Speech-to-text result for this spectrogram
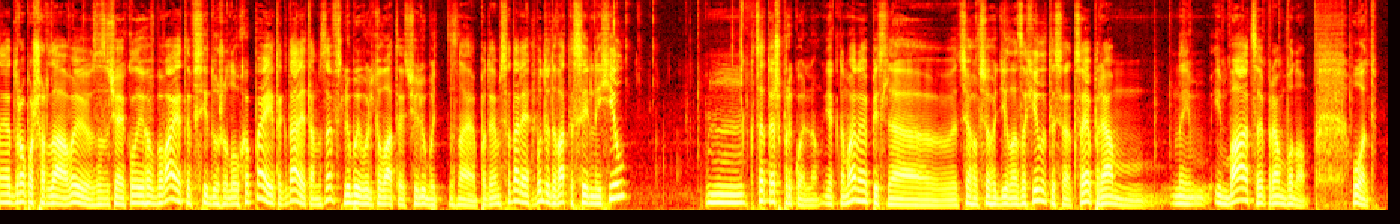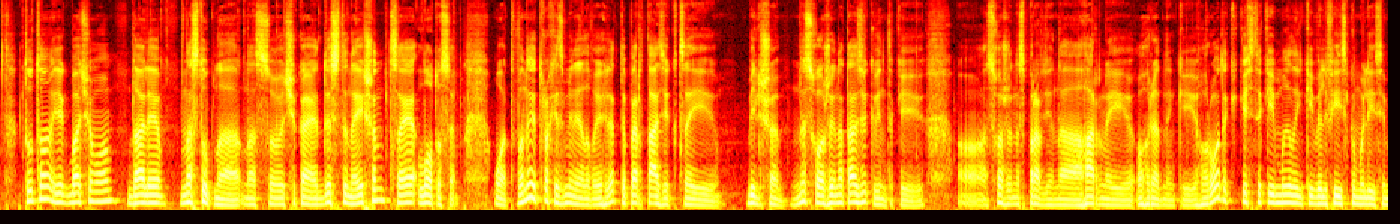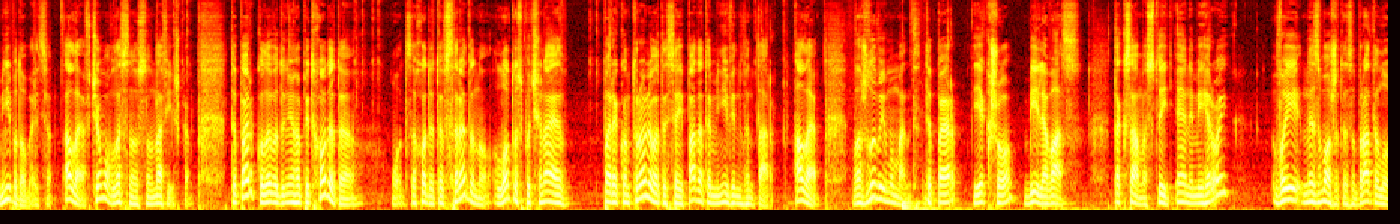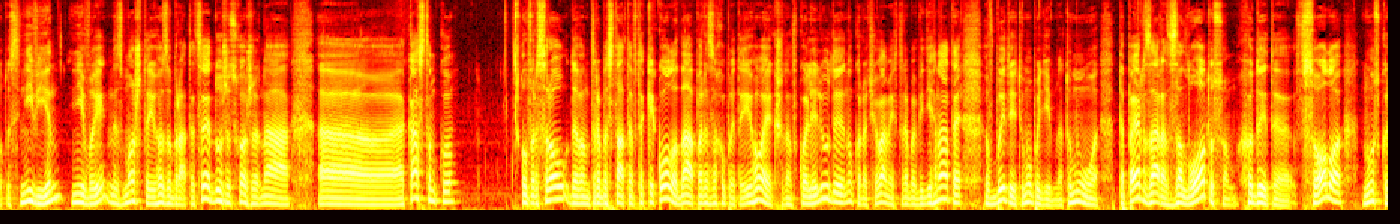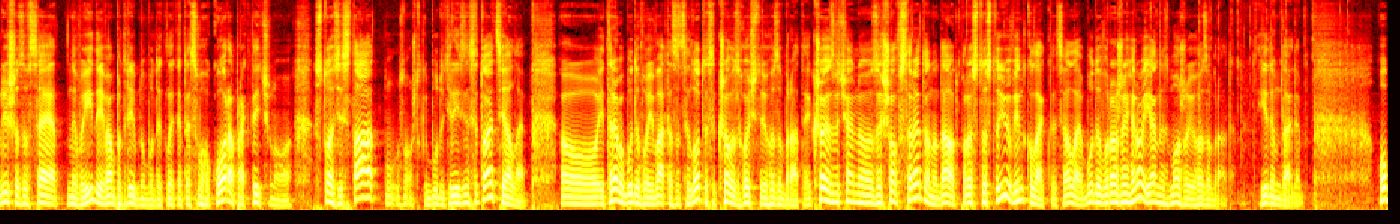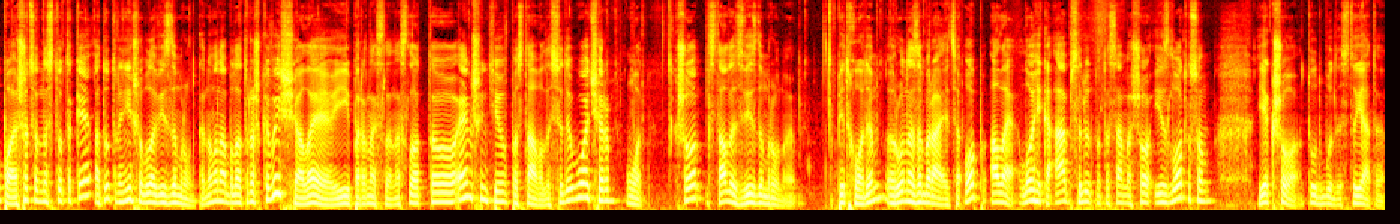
е, дропу шарда, ви зазвичай, коли його вбиваєте, всі дуже лоу хп і так далі. Там Зевс любив ультувати чи любить, не знаю, подивимося далі. Буде давати сильний хіл. Це теж прикольно. Як на мене, після цього всього діла захилитися, це прям не імба, це прям воно. От. Тут, як бачимо, далі наступна нас чекає Destination, це лотоси. От, вони трохи змінили вигляд. Тепер тазік цей більше не схожий на тазік, він такий о, схожий насправді на гарний огрядненький городик, якийсь такий миленький в ельфійському лісі. Мені подобається. Але в чому, власне, основна фішка? Тепер, коли ви до нього підходите, от, заходите всередину, лотос починає переконтролюватися і падати мені в інвентар. Але важливий момент: тепер, якщо біля вас так само стоїть enemy герой, ви не зможете забрати лотус. Ні він, ні ви не зможете його забрати. Це дуже схоже на е- кастомку. Оверсроу, де вам треба стати в таке коло, да, перезахопити його, якщо там в колі люди, ну коротше, вам їх треба відігнати, вбити і тому подібне. Тому тепер зараз за лотосом ходити в соло, ну, скоріше за все, не вийде, і вам потрібно буде кликати свого кора, практично 100 зі 100, ну, знову ж таки, будуть різні ситуації, але о, і треба буде воювати за цей лотос, якщо ви захочете його забрати. Якщо я, звичайно, зайшов всередину, да, от просто стою, він колектиться, але буде ворожий герой, я не зможу його забрати. Їдемо далі. Опа, а що це в нас тут таке? А тут раніше була віздомрунка. Ну вона була трошки вища, але її перенесли на слот еншентів, поставили сюди Watcher. От. Що стало з віздомруною? Підходимо, руна забирається. Оп, але логіка абсолютно та сама, що і з лотосом. Якщо тут буде стояти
